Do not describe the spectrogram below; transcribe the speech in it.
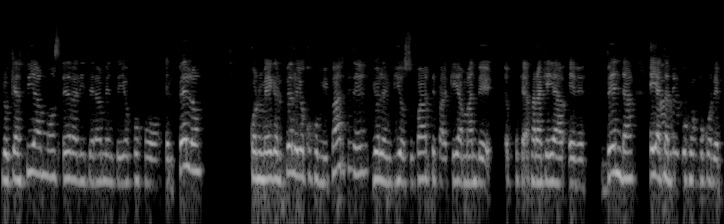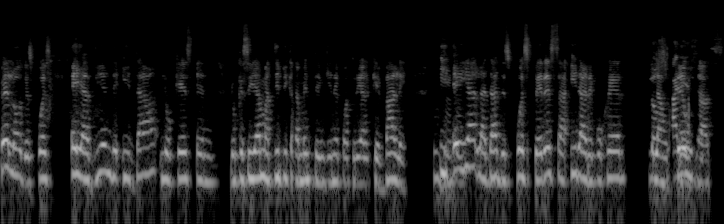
lo que hacíamos era literalmente yo cojo el pelo, cuando me llega el pelo yo cojo mi parte, yo le envío su parte para que ella mande, para que ella eh, venda, ella también coge un poco de pelo, después ella vende y da lo que es en lo que se llama típicamente en Guinea Ecuatorial que vale. Y ella la da después pereza ir a recoger los las deudas.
